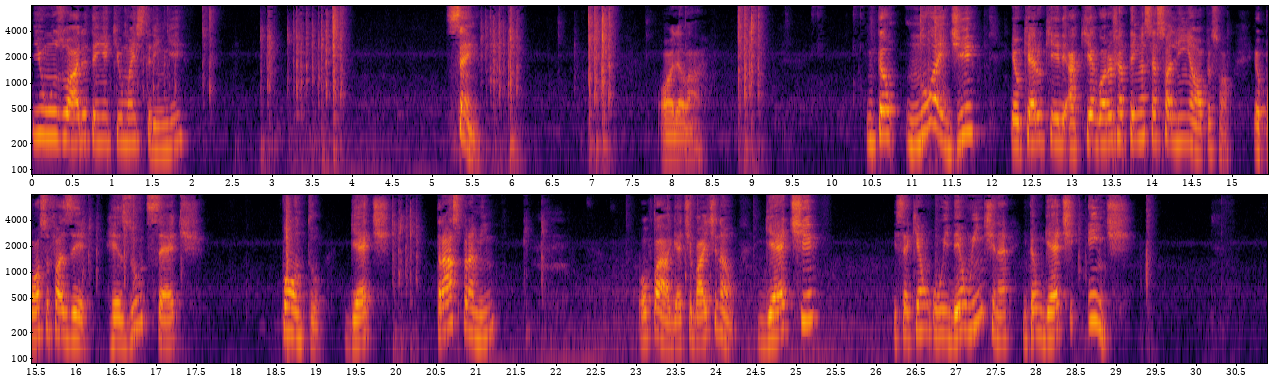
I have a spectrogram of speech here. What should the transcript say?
E um usuário tem aqui uma string senha. Olha lá. Então, no ID, eu quero que ele... Aqui agora eu já tenho acesso à linha, ó, pessoal. Eu posso fazer result set ponto get traz para mim. Opa get byte não. Get isso aqui é um, o id é um int né? Então get int.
